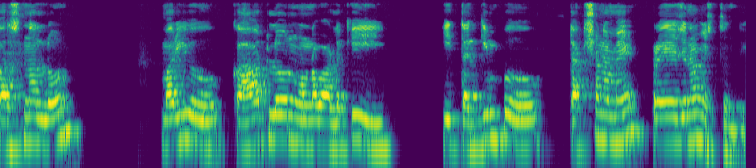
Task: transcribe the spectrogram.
పర్సనల్ లోన్ మరియు కార్ లోన్ ఉన్న వాళ్ళకి ఈ తగ్గింపు తక్షణమే ప్రయోజనం ఇస్తుంది.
